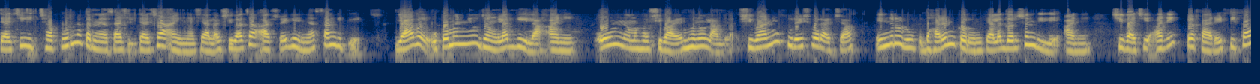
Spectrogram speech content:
त्याची इच्छा पूर्ण करण्यासाठी त्याच्या आईने त्याला शिवाचा आश्रय घेण्यास सांगितले. यावर उपमन्यू जंगलात गेला आणि ओम नमः शिवाय म्हणू लागला. शिवाने सुरेश्वराच्या इंद्र रूप धारण करून त्याला दर्शन दिले आणि शिवाची अनेक प्रकारे टीका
